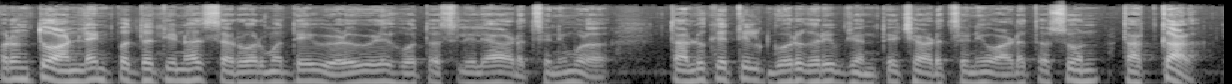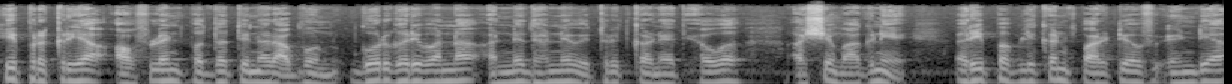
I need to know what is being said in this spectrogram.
परंतु ऑनलाईन पद्धतीनं सर्व्हरमध्ये वेळोवेळी होत असलेल्या अडचणीमुळं तालुक्यातील गोरगरीब जनतेच्या अडचणी वाढत असून तात्काळ ही प्रक्रिया ऑफलाईन पद्धतीनं राबवून गोरगरिबांना अन्नधान्य वितरित करण्यात यावं अशी मागणी Republican Party of India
